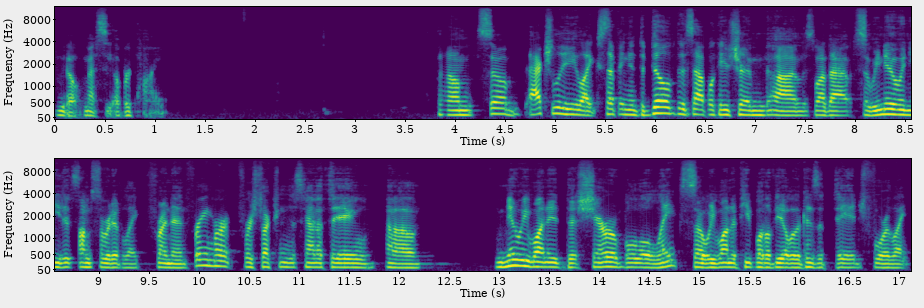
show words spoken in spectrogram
you know messy over time. Um, so actually like stepping in to build this application, um, is what that, so we knew we needed some sort of like front end framework for structuring this kind of thing. Um, we knew we wanted the shareable links. So we wanted people to be able to visit the page for like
